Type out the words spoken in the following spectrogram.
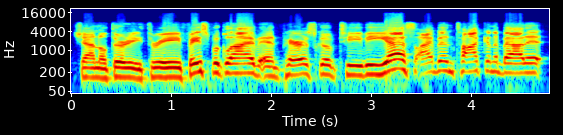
channel 33, Facebook Live, and Periscope TV. Yes, I've been talking about it.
